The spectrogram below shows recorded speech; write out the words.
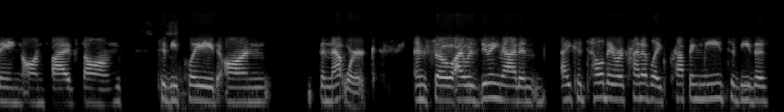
sing on five songs to be played on the network. And so I was doing that, and I could tell they were kind of like prepping me to be this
